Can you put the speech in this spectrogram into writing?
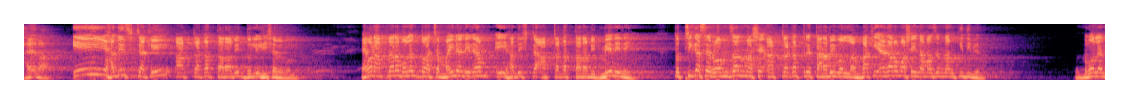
ভাইরা এই হাদিসটাকে আট টাকার তারাবির দলিল হিসাবে বলে। এখন আপনারা বলেন তো আচ্ছা মাইনা নিলাম এই হাদিসটা আট টাকার তারাবির মেনে নেই। তো ঠিক আছে রমজান মাসে আট টাকাত্রে তারাবি বললাম বাকি এগারো মাসে এই নামাজের নাম কি দিবেন? বলেন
